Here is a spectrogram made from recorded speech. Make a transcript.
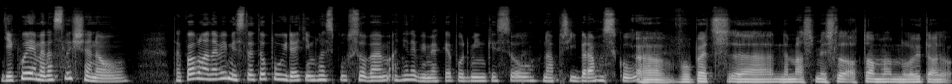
Děkujeme naslyšenou. Tak Pavla, nevím, jestli to půjde tímhle způsobem, ani nevím, jaké podmínky jsou na Příbramsku. Eh, vůbec eh, nemá smysl o tom mluvit o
